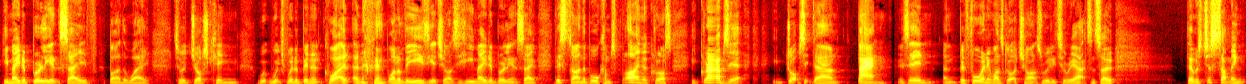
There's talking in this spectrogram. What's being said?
He made a brilliant save, by the way, to a Josh King, which would have been a, quite a, a, one of the easier chances. He made a brilliant save. This time, the ball comes flying across. He grabs it, he drops it down, bang, it's in, and before anyone's got a chance really to react. And so there was just something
